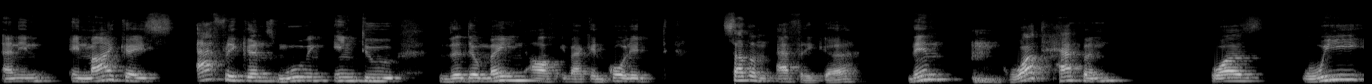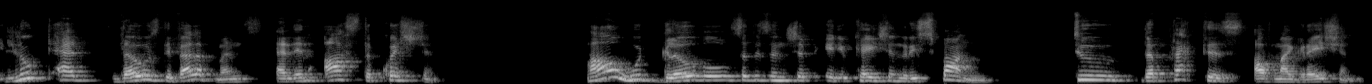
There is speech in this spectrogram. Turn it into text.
and in in my case, Africans moving into the domain of, if I can call it, Southern Africa. Then what happened was we looked at those developments and then asked the question how would global citizenship education respond to the practice of migration?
